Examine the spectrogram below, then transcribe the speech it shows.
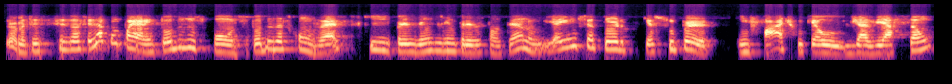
se vocês acompanharem todos os pontos, todas as conversas que presidentes de empresas estão tendo, e aí um setor que é super enfático, que é o de aviação,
